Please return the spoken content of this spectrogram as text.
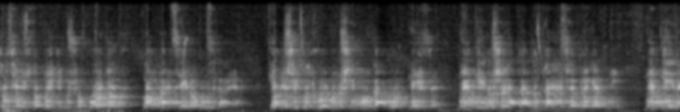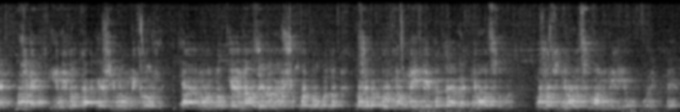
szocialista politikusok voltak, kampánycélra húzgálják. Keresik, hogy hol van a Simon Gábor pénze. Nem kéne a saját házattáján sebregetni. Nem kéne, minek indították el Simon Miklós? Elmondom kell, ne azért nagyon sokat dolgozott, azért a program négy évbe felvett 80, azaz 80 millió forintért.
